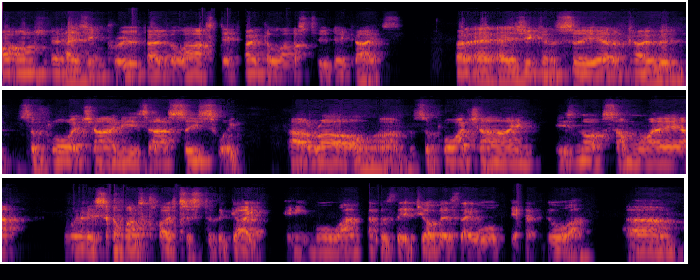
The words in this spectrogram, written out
it has improved over the last decade, the last two decades. But as you can see out of COVID, supply chain is our C-suite uh, role. Um, supply chain is not somewhere where someone's closest to the gate anymore. And that was their job as they walked out the door. Um,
